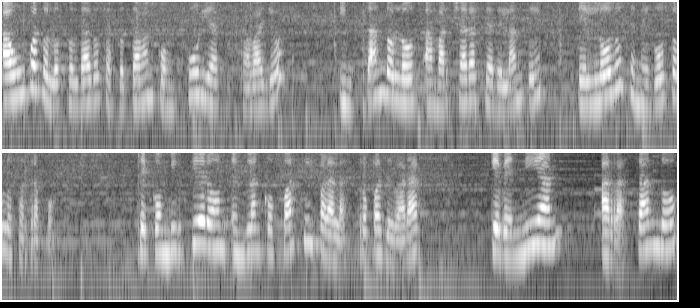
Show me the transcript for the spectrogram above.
Aun cuando los soldados azotaban con furia a sus caballos, instándolos a marchar hacia adelante, el lodo cenegoso los atrapó. se convirtieron en blanco fácil para las tropas de Barak que venían arrasando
